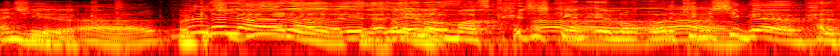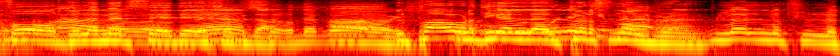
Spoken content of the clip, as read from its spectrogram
indirect آه، لا لا لا تيديروا- إيلون ماسك. حيت كاين إيلون؟ ولكن ماشي بحال فورد ولا مرسيدس وكذا. ال power ديال ال personal لا- brand لا لا في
